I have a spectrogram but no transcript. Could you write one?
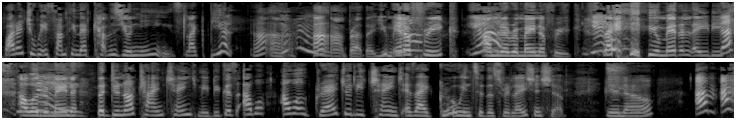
why don't you wear something that covers your knees? Like be a uh uh uh uh brother. You met a freak. yeah. I'm gonna remain a freak. Yeah. Like you met a lady. I will remain. A, but do not try and change me because I will, I will gradually change as I grow into this relationship. You know? Um, I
